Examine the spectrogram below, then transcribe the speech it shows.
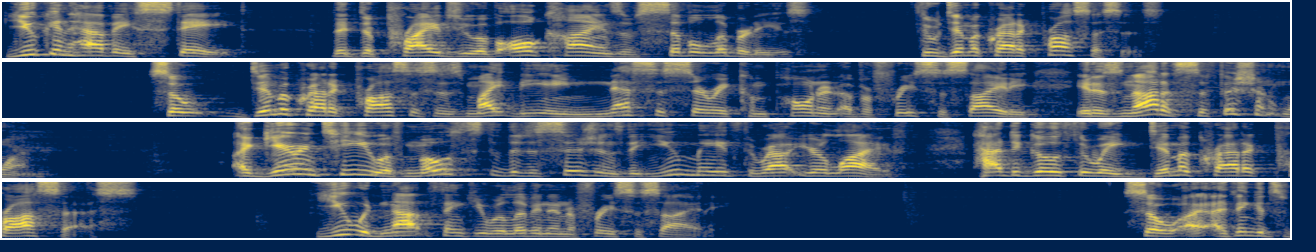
You can have a state that deprives you of all kinds of civil liberties through democratic processes. So, democratic processes might be a necessary component of a free society. It is not a sufficient one. I guarantee you, if most of the decisions that you made throughout your life had to go through a democratic process, you would not think you were living in a free society. So I, think it's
